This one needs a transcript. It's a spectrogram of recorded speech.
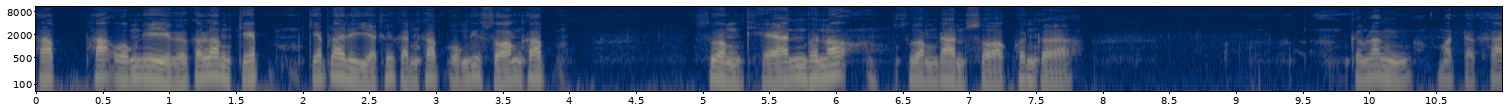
ครับพระองค์นี้ก็กำลังเก็บ เก็บรายละเอียดคือกันครับ องค์ที่สองครับ ส่วงแขนเพิ่นเนาะส่วงด้านศอกเพิ่นก็กำลังมัดตะไคร้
